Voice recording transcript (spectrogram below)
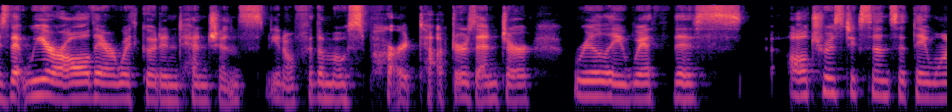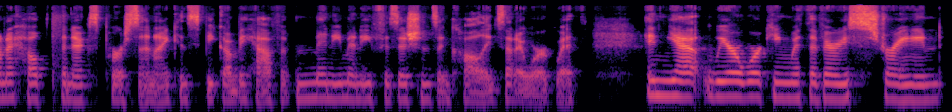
is that we are all there with good intentions. You know, for the most part, doctors enter really with this altruistic sense that they want to help the next person. I can speak on behalf of many, many physicians and colleagues that I work with. And yet we are working with a very strained,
